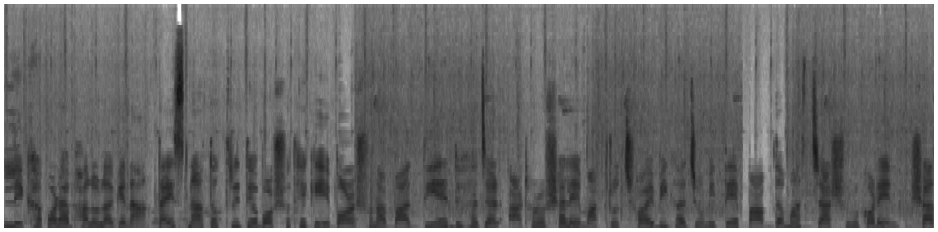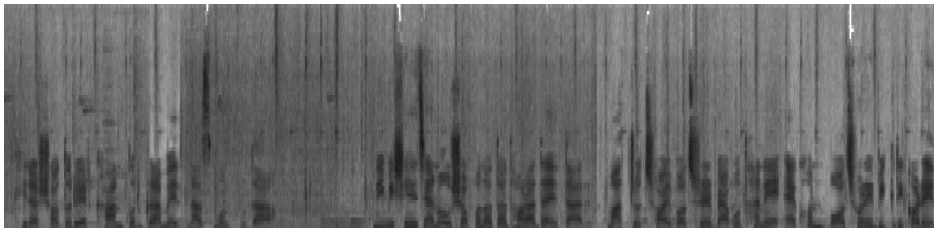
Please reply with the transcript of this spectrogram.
লেখাপড়া ভালো লাগে না। তাই স্নাতক তৃতীয় বর্ষ থেকে পড়াশোনা বাদ দিয়ে দু হাজার আঠারো সালে মাত্র ছয় বিঘা জমিতে পাবদা মাছ চাষ শুরু করেন সাতক্ষীরা সদরের খানপুর গ্রামের নাজমুল হুদা। নিমিষেই যেন সফলতা ধরা দেয় তার। মাত্র ছয় বছরের ব্যবধানে এখন বছরে বিক্রি করেন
